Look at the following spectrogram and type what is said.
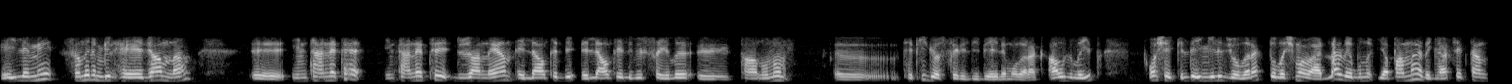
eylemi sanırım bir heyecanla e, internete interneti düzenleyen 56-51 sayılı e, kanunun e, tepki gösterildiği bir eylem olarak algılayıp o şekilde İngilizce olarak dolaşıma verdiler ve bunu yapanlar da gerçekten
